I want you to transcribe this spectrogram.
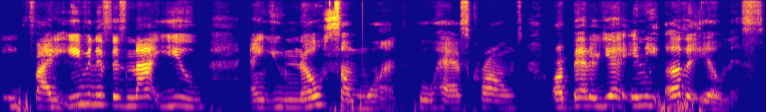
keep fighting, Mhm. even if it's not you and you know someone who has Crohn's, or better yet, any other illness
